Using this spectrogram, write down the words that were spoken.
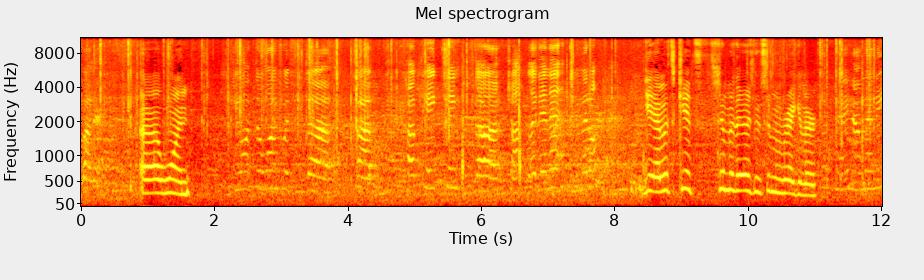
butter? Peanut butter? Uh, one. Do you want the ones with the uh, cupcake thing, the chocolate in it in the middle? Yeah, let's get some of those and some of regular. Okay, how many?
